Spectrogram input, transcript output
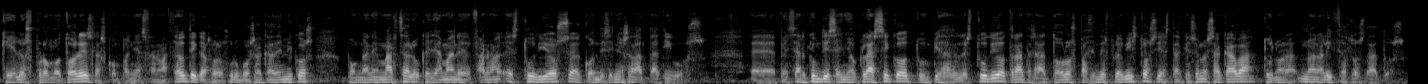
que los promotores, las compañías farmacéuticas o los grupos académicos pongan en marcha lo que llaman estudios eh, con diseños adaptativos. Eh, pensar que un diseño clásico, tú empiezas el estudio, tratas a todos los pacientes previstos y hasta que eso no se acaba, tú no, analizas los datos.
